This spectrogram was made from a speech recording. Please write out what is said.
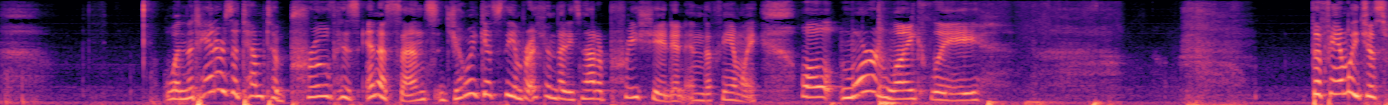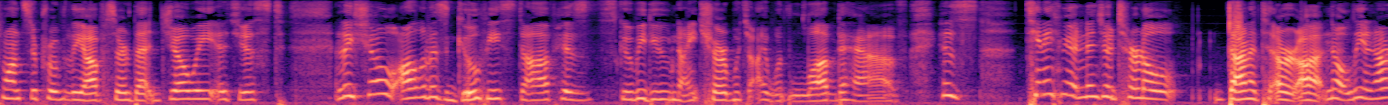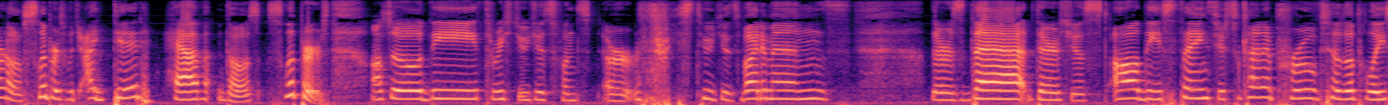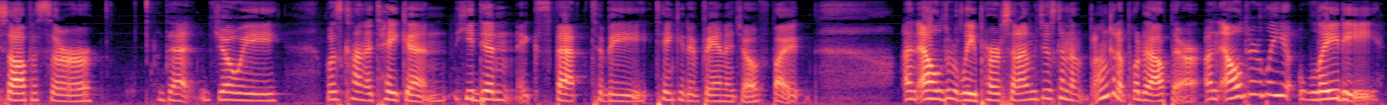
When the Tanners attempt to prove his innocence, Joey gets the impression that he's not appreciated in the family. Well, more likely the family just wants to prove to the officer that Joey is just. They show all of his goofy stuff, his Scooby Doo nightshirt, which I would love to have, his Teenage Mutant Ninja Turtle Donat or uh, no Leonardo slippers, which I did have those slippers. Also, the Three Stooges fun or Three Stooges vitamins. There's that. There's just all these things just to kind of prove to the police officer that Joey was kind of taken. He didn't expect to be taken advantage of by an elderly person. I'm just gonna I'm gonna put it out there. An elderly lady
